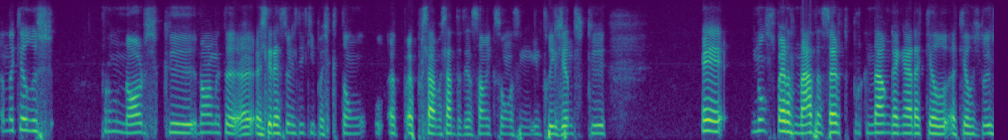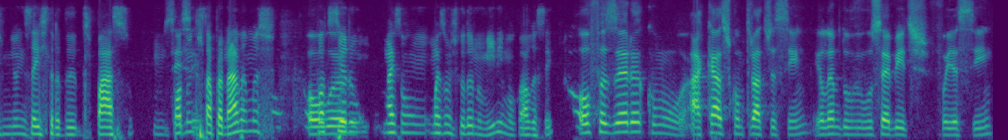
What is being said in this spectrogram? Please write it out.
um daqueles pormenores que normalmente as direções de equipas que estão a, a, prestar bastante atenção e que são assim inteligentes que é não se perde nada, certo? Porque não ganhar aquele, aqueles 2 milhões extra de, de espaço Sim, pode não sim. interessar para nada, mas ou, pode ser um, mais, um, mais um jogador no mínimo, algo assim. Ou fazer como há casos contratos assim. Eu lembro do Vucevic foi assim,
